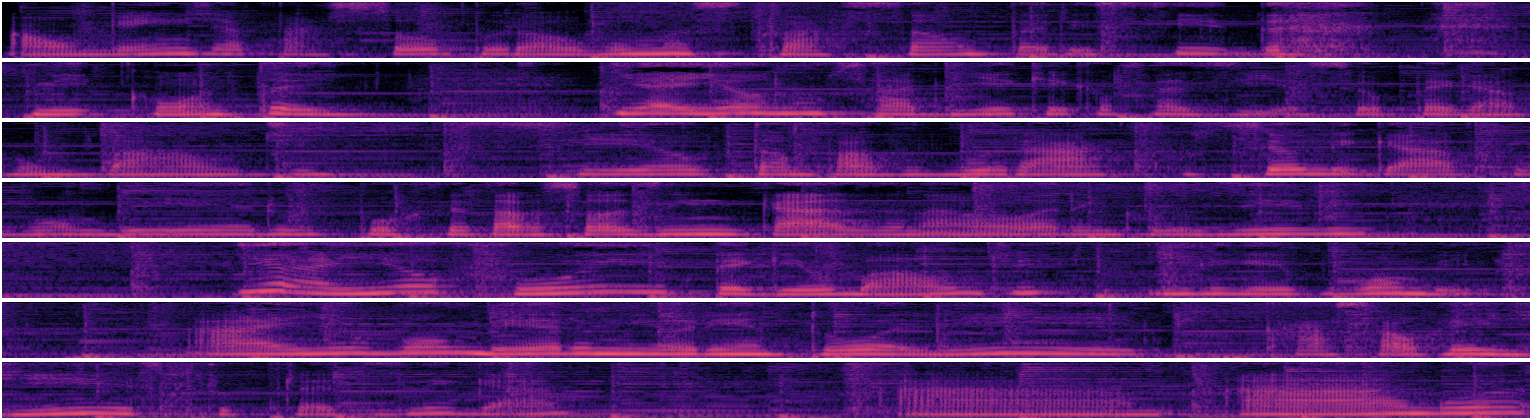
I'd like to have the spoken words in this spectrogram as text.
Alguém já passou por alguma situação parecida? Me conta aí. E aí eu não sabia o que, que eu fazia. Se eu pegava um balde, se eu tampava o buraco, se eu ligava o bombeiro, porque eu estava sozinha em casa na hora, inclusive. E aí eu fui, peguei o balde e liguei pro bombeiro. Aí o bombeiro me orientou ali, caçar o registro para desligar a, a água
